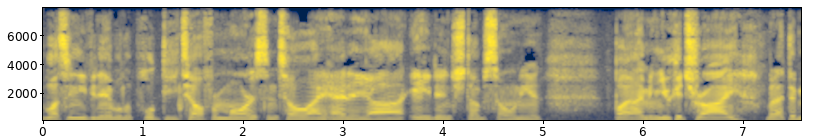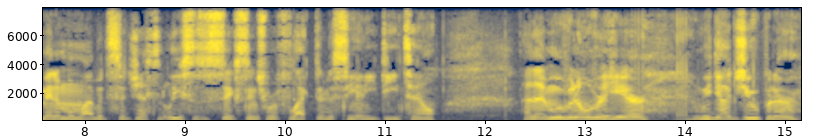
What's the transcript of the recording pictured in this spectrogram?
wasn't even able to pull detail from Mars until I had a uh, eight-inch Dobsonian. But I mean, you could try, but at the minimum, I would suggest at least a six-inch reflector to see any detail. And then moving over here, we got Jupiter.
